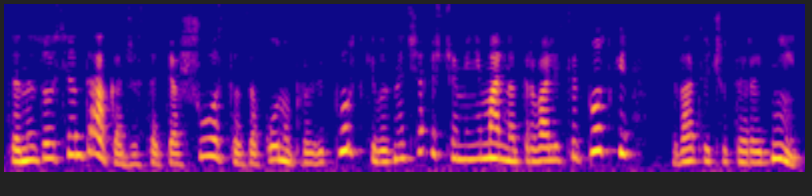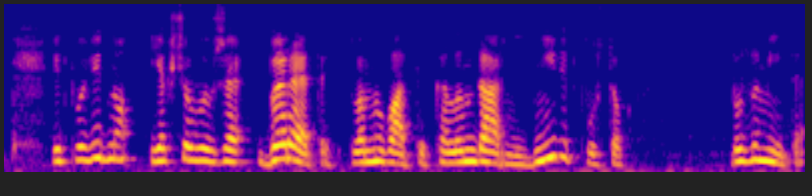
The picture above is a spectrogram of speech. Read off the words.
це не зовсім так, адже стаття 6 закону про відпустки визначає, що мінімальна тривалість відпустки 24 дні. Відповідно, якщо ви вже беретесь планувати календарні дні відпусток, розумійте,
